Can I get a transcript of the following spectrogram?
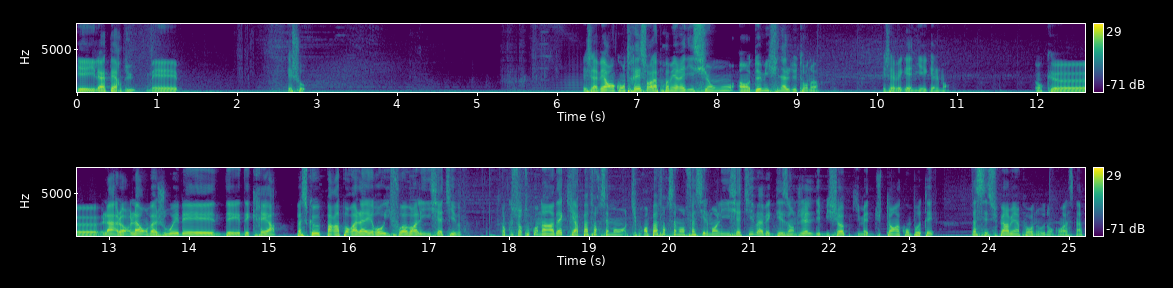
et il a perdu, mais c'est chaud. Et j'avais rencontré sur la première édition en demi-finale du tournoi. Et j'avais gagné également. Donc euh, là, alors là, on va jouer des, des, créas. Parce que par rapport à l'aéro, il faut avoir l'initiative. Donc surtout qu'on a un deck qui a pas forcément, qui prend pas forcément facilement l'initiative avec des angels, des bishops qui mettent du temps à compoter. Ça c'est super bien pour nous, donc on va snap.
